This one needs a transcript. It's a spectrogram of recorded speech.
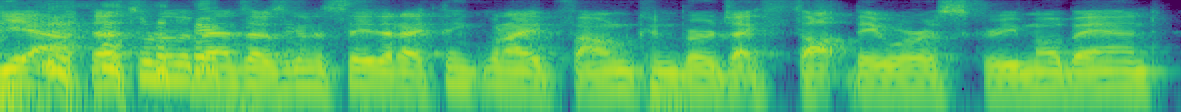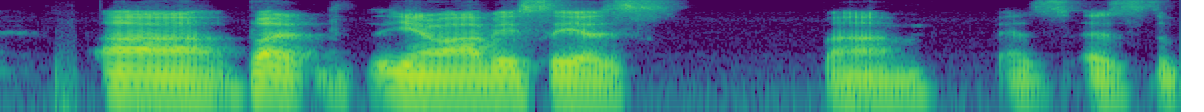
Yeah, that's one of the bands I was gonna say that I think when I found Converge, I thought they were a screamo band, uh, but you know, obviously as um, as as the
